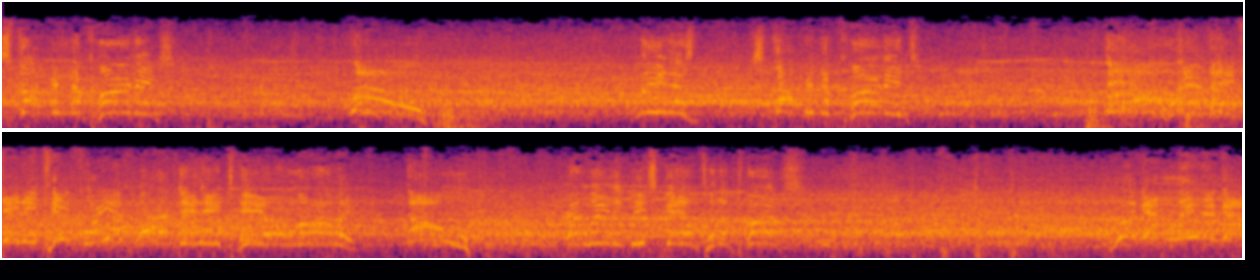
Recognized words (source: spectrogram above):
stopping the carnage! Whoa! Lita's stopping the carnage! No! There's a DDT for you! What a DDT on Molly! No! And Lita beats Gale to the punch! Look at Lita go!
